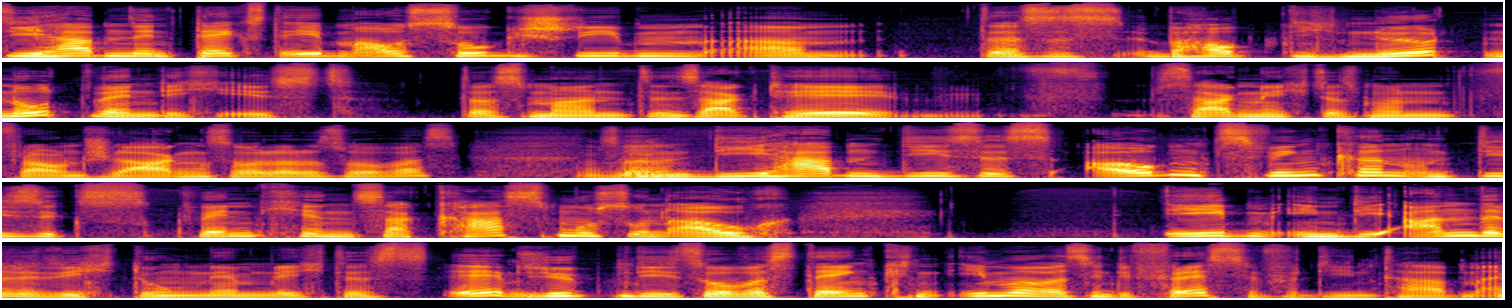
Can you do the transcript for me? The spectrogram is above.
die haben den Text eben auch so geschrieben, ähm, dass es überhaupt nicht notwendig ist, dass man dann sagt, hey, sag nicht, dass man Frauen schlagen soll oder sowas, Mhm. sondern die haben dieses Augenzwinkern und dieses Quäntchen Sarkasmus und auch eben in die andere Richtung, nämlich dass Eben. Typen, die sowas denken, immer was in die Fresse verdient haben Ja,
